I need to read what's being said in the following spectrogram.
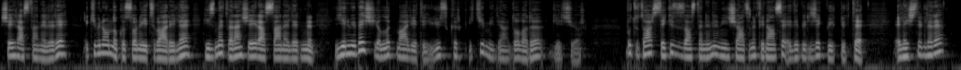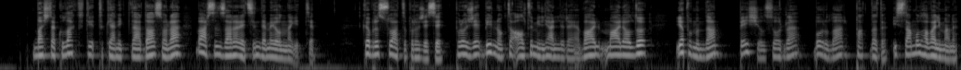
Şehir hastaneleri 2019 sonu itibariyle hizmet veren şehir hastanelerinin 25 yıllık maliyeti 142 milyar doları geçiyor. Bu tutar 800 hastanenin inşaatını finanse edebilecek büyüklükte. Eleştirilere başta kulak tıkayan iktidar daha sonra varsın zarar etsin deme yoluna gitti. Kıbrıs Su Hattı Projesi. Proje 1.6 milyar liraya mal oldu. Yapımından 5 yıl sonra borular patladı. İstanbul Havalimanı.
